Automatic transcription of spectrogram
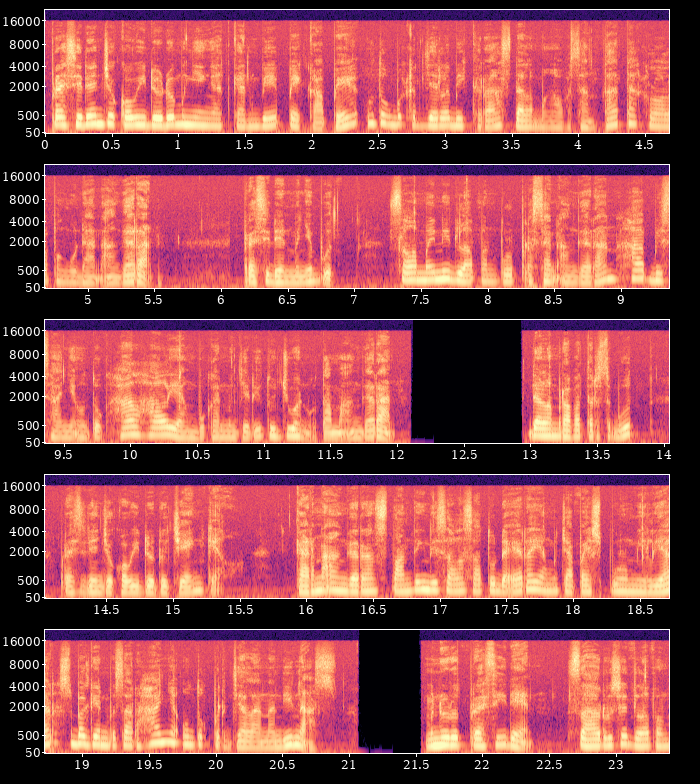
Presiden Joko Widodo mengingatkan BPKP untuk bekerja lebih keras dalam pengawasan tata kelola penggunaan anggaran. Presiden menyebut, selama ini 80 persen anggaran habis hanya untuk hal-hal yang bukan menjadi tujuan utama anggaran. Dalam rapat tersebut, Presiden Joko Widodo jengkel Karena anggaran stunting di salah satu daerah yang mencapai 10 miliar sebagian besar hanya untuk perjalanan dinas. Menurut Presiden, seharusnya 80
